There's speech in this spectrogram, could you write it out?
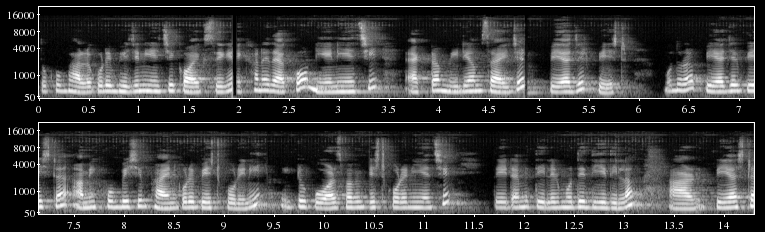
তো খুব ভালো করে ভেজে নিয়েছি কয়েক সেকেন্ড। এখানে দেখো নিয়ে নিয়েছি একটা মিডিয়াম সাইজের পেঁয়াজের পেস্ট। বন্ধুরা, পেঁয়াজের পেস্টটা আমি খুব বেশি ফাইন করে পেস্ট করিনি। একটু কোয়ার্সভাবে পেস্ট করে নিয়েছি। তো এটা আমি তেলের মধ্যে দিয়ে দিলাম। আর পেঁয়াজটা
